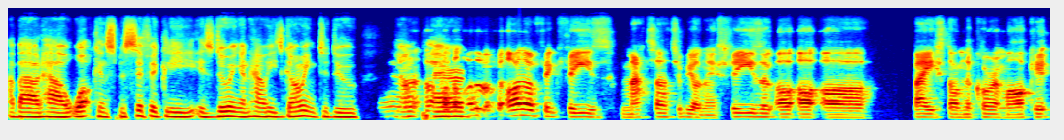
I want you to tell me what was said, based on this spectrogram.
about how Watkins specifically is doing and how he's going to do? Yeah, I, I, don't, I, don't, think fees matter, to be honest. Fees are, are, are based on the current market.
